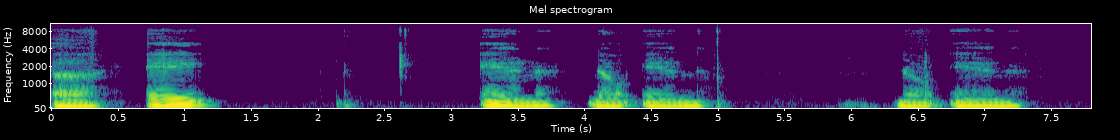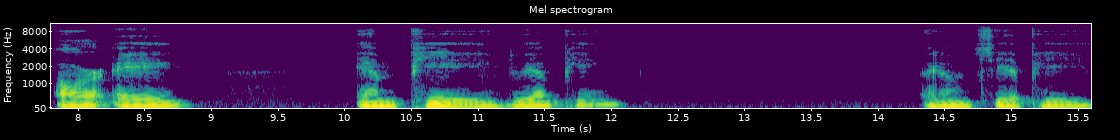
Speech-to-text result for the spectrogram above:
Uh, A. N, no N. No N. R A M P. Do we have P? I don't see a P.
